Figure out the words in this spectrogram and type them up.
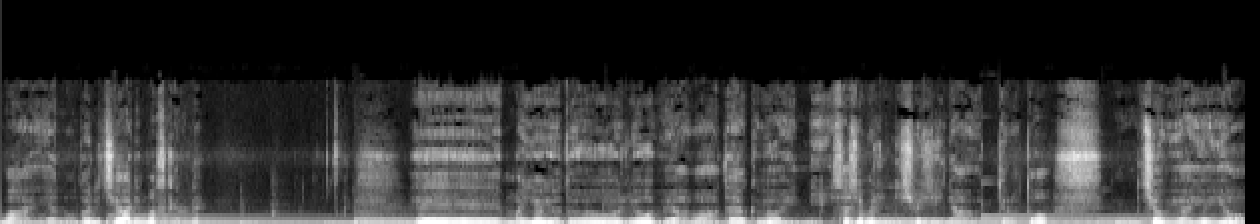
まああの土日はありますけどね。えーまあ、いよいよ土曜日はまあ大学病院に久しぶりに主治医に会うっていうのと日曜日はいよいよ、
